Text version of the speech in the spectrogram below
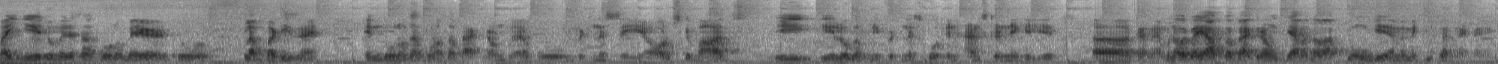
भाई, ये जो मेरे साथ दोनों मेरे जो क्लब बडीज़ हैं, इन दोनों का थोड़ा सा बैकग्राउंड जो है, वो फिटनेस से ही है। और उसके बाद भी ये लोग अपनी फिटनेस को इन्हांस करने के लिए कर रहे हैं। मनोहर भाई, आपका बैकग्राउंड क्या है? मतलब आप क्यों ये एम में क्यों कर रहे हैं ट्रेनिंग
